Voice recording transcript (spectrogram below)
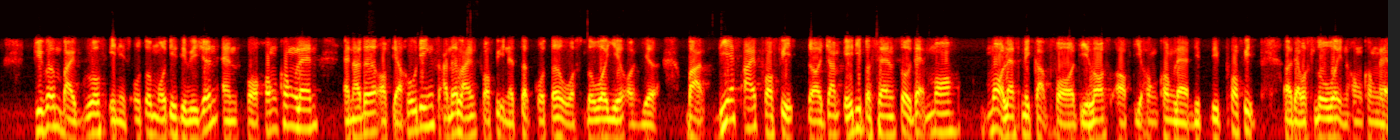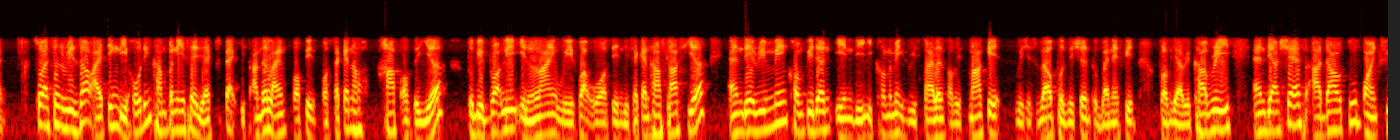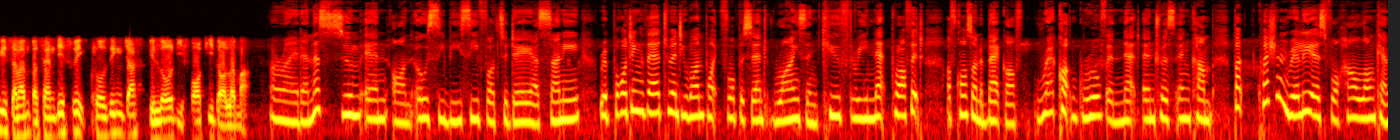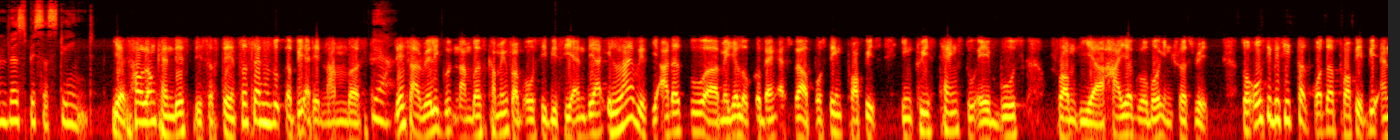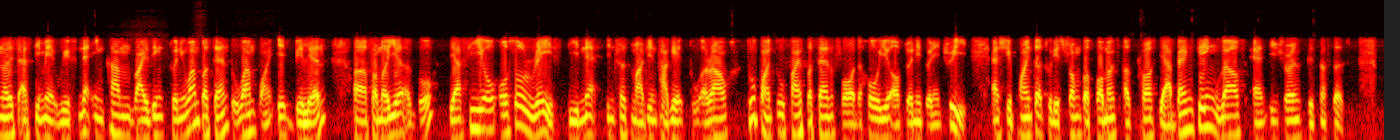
driven by growth in its automotive division. And for Hong Kong Land, another of their holdings, underlying profit in the third quarter was lower year on year. But DFI profit uh, jumped 80%, so that more more or less make up for the loss of the Hong Kong land, the, the profit uh, that was lower in Hong Kong land. So as a result, I think the holding company said they expect its underlying profit for second half of the year to be broadly in line with what was in the second half last year, and they remain confident in the economic resilience of its market, which is well positioned to benefit from their recovery. And their shares are down 2.37% this week, closing just below the $40 mark. All right, and let's zoom in on OCBC for today as Sunny reporting their 21.4% rise in Q3 net profit, of course, on the back of record growth in net interest income. But question really is for how long can this be sustained? Yes, how long can this be sustained? So let's look a bit at the numbers. Yeah. These are really good numbers coming from OCBC, and they are in line with the other two uh, major local banks as well, posting profits increased thanks to a boost from the uh, higher global interest rate. So OCBC third quarter profit beat analysts estimate with net income rising 21% to 1.8 billion uh, from a year ago. Their CEO also raised the net interest margin target to around 2.25% for the whole year of 2023, as she pointed to the strong performance across their banking, wealth, and insurance businesses.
